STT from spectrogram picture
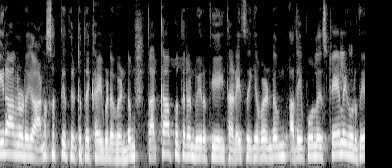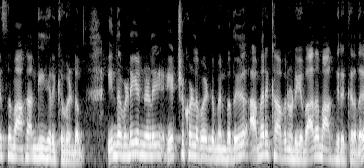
ஈரானுடைய அணுசக்தி திட்டத்தை கைவிட வேண்டும் தற்காப்பு திறன் விருத்தியை தடை செய்ய வேண்டும் அதே போல இஸ்ரேலை ஒரு தேசமாக அங்கீகரிக்க வேண்டும். இந்த விடயங்களை ஏற்றுக்கொள்ள வேண்டும் என்பது அமெரிக்காவினுடைய வாதமாக இருக்கிறது.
